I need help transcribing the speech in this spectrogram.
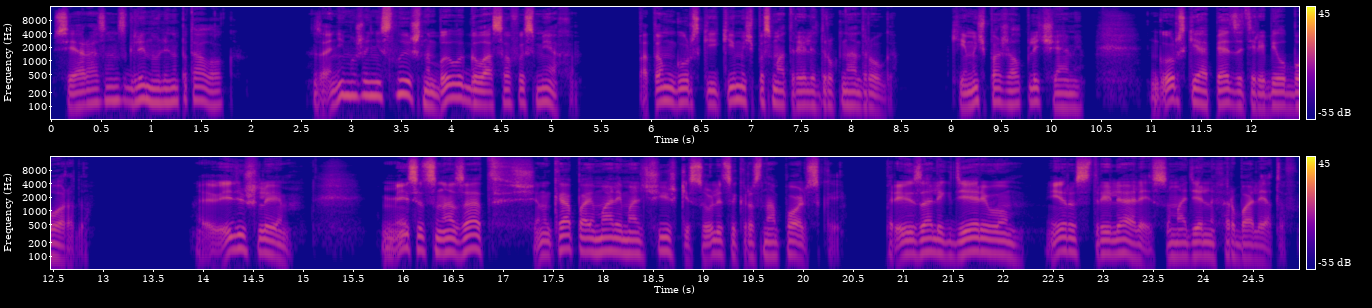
Все разом взглянули на потолок. За ним уже не слышно было голосов и смеха. Потом Гурский и Кимыч посмотрели друг на друга. Кимыч пожал плечами. Гурский опять затеребил бороду. «Видишь ли, месяц назад щенка поймали мальчишки с улицы Краснопольской, привязали к дереву и расстреляли из самодельных арбалетов».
